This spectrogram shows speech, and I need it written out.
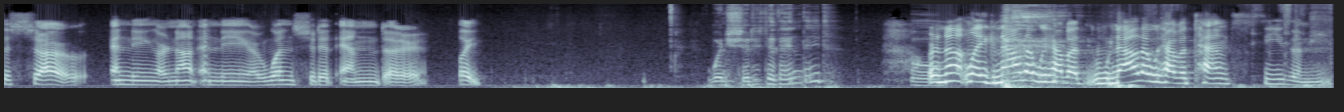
the show ending or not ending or when should it end or like When should it have ended? Or, or not like now that we have a now that we have a 10th season.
